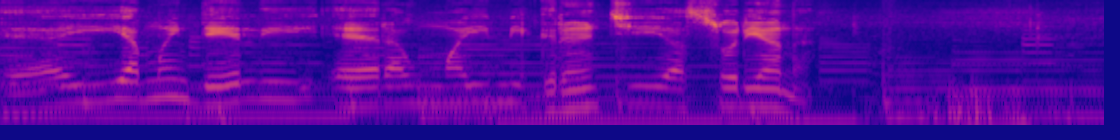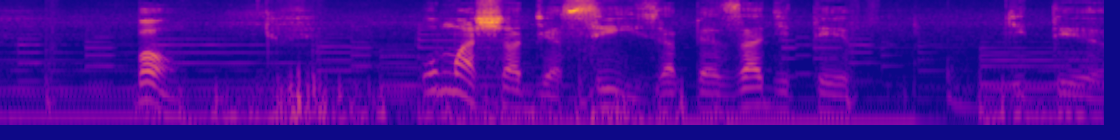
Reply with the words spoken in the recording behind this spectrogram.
É, e a mãe dele era uma imigrante açoriana. Bom, o Machado de Assis, apesar de ter, de ter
